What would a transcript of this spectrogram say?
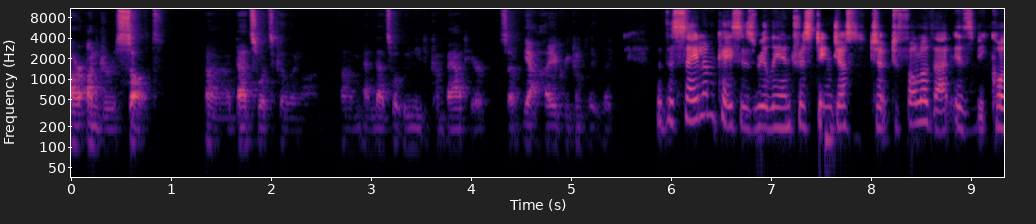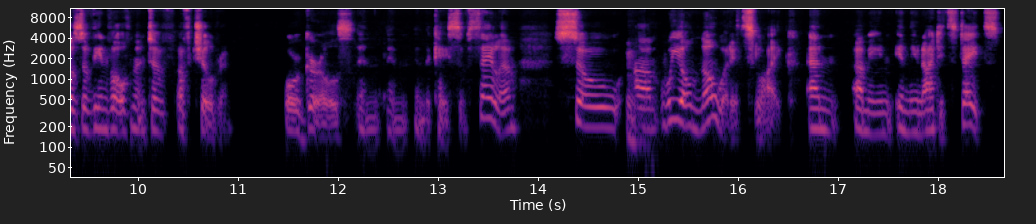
are under assault. Uh, that's what's going on. Um, and that's what we need to combat here. So, yeah, I agree completely. But the Salem case is really interesting. Just to, to follow that is because of the involvement of, of children or girls in, in, in the case of Salem. So mm-hmm. um, we all know what it's like. And I mean, in the United States,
